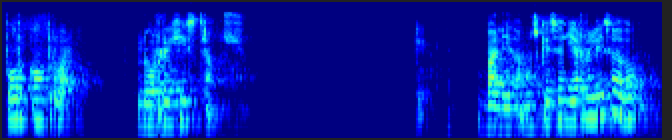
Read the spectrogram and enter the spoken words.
por comprobar. Lo registramos. Validamos que se haya realizado.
